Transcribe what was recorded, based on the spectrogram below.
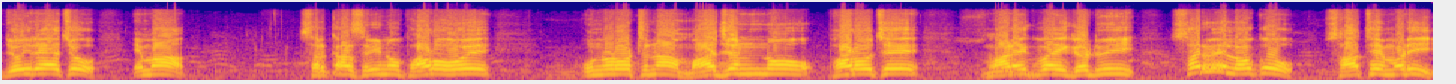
જોઈ રહ્યા છો એમાં સરકારશ્રીનો ફાળો હોય, ઉનરોઠના મહાજનનો ફાળો છે. માણેકભાઈ ગઢવી સર્વે લોકો સાથે મળી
